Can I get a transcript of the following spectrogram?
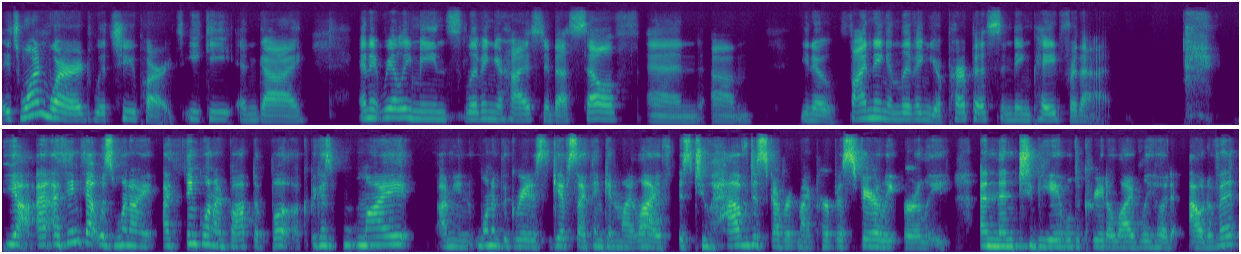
It's one word with two parts iki and gai. And it really means living your highest and best self and um, you know, finding and living your purpose and being paid for that. Yeah, I think that was when I I think when I bought the book because my I mean, one of the greatest gifts I think in my life is to have discovered my purpose fairly early and then to be able to create a livelihood out of it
